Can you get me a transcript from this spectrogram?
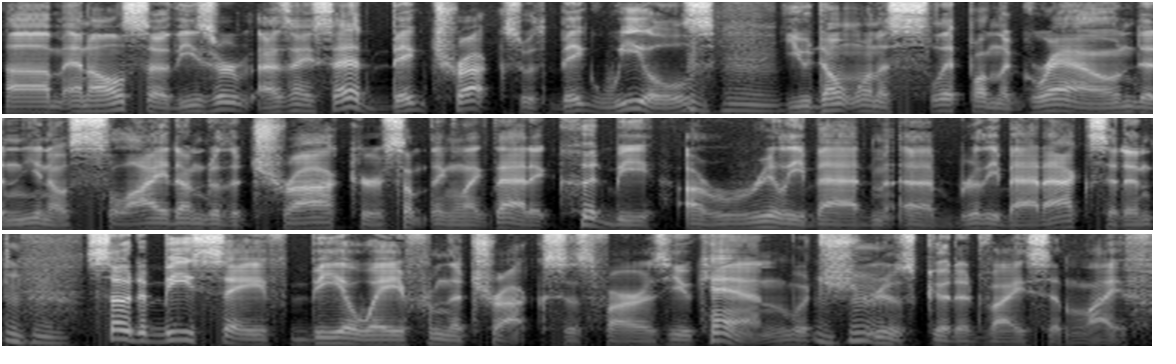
Um, and also, these are, as I said, big trucks with big wheels. Mm -hmm. You don't want to slip on the ground and, you know, slide under the truck or something like that. It could be a really bad, uh, really bad accident. Mm -hmm. So to be safe, be away from the trucks as far as you can, which -hmm is good advice in life.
